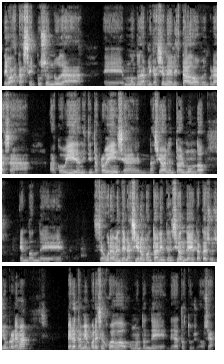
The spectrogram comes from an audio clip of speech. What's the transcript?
Digo, hasta se puso en duda eh, un montón de aplicaciones del Estado vinculadas a, a COVID en distintas provincias, en naciones, en todo el mundo, en donde seguramente nacieron con toda la intención de tratar de solucionar un problema, pero también pones en juego un montón de, de datos tuyos. O sea,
